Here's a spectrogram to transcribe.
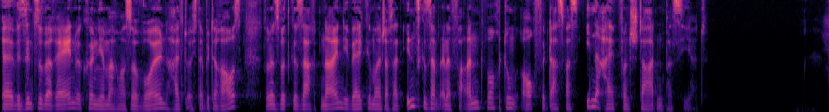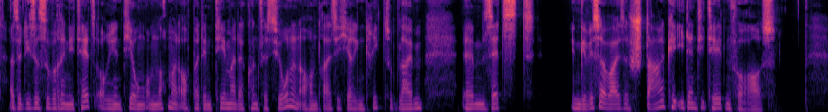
äh, wir sind souverän, wir können hier machen, was wir wollen, haltet euch da bitte raus, sondern es wird gesagt, nein, die Weltgemeinschaft hat insgesamt eine Verantwortung auch für das, was innerhalb von Staaten passiert. Also diese Souveränitätsorientierung, um nochmal auch bei dem Thema der Konfessionen auch im Dreißigjährigen Krieg zu bleiben, ähm, setzt in gewisser Weise starke Identitäten voraus.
